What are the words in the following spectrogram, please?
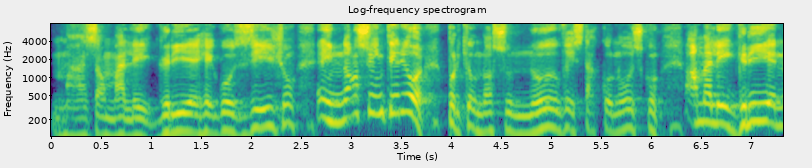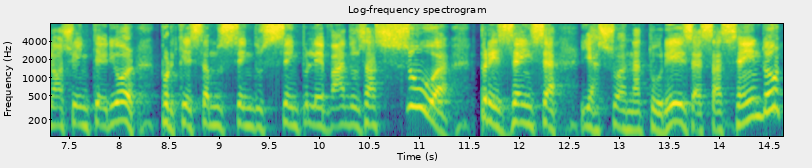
mas há uma alegria e regozijo em nosso interior, porque o nosso noivo está conosco. Há uma alegria em nosso interior, porque estamos sendo sempre levados à Sua presença e a Sua natureza está sendo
